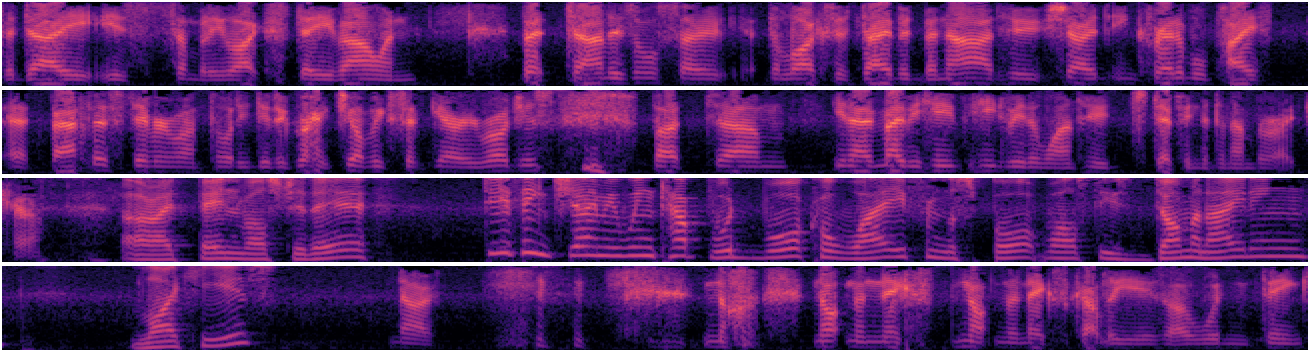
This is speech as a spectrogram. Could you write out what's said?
the day is somebody like Steve Owen. But uh, there's also the likes of David Besnard, who showed incredible pace at Bathurst. Everyone thought he did a great job, except Gary Rogers. but um, you know, maybe he, he'd be the one who'd step into the number eight car. All right, Ben, whilst you're there, do you think Jamie Whincup would walk away from the sport whilst he's dominating like he is? No, not not in the next not in the next couple of years. I wouldn't think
